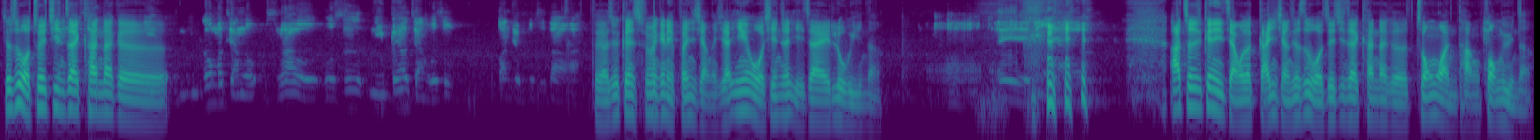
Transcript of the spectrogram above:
就是我最近在看那个。你跟我讲实话，我我是你不要讲，我是完全不知道啊。对啊，就跟顺便跟你分享一下，因为我现在也在录音呢。哦，哎。啊，就是跟你讲我的感想，就是我最近在看那个《中晚唐风云》呢。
